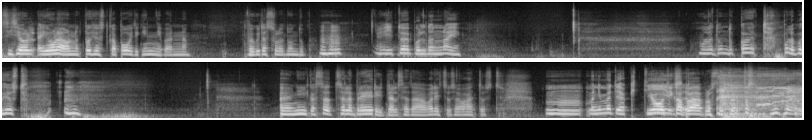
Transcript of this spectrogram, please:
siis ei ol-, ei ole olnud põhjust ka poodi kinni panna. või kuidas sulle tundub mm? -hmm. ei, tööpõld on lai. mulle tundub ka, et pole põhjust nii, kas sa tselebreerid veel seda valitsuse vahetust? Mm,? ma niimoodi aktiivselt jood iga päev prostituut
